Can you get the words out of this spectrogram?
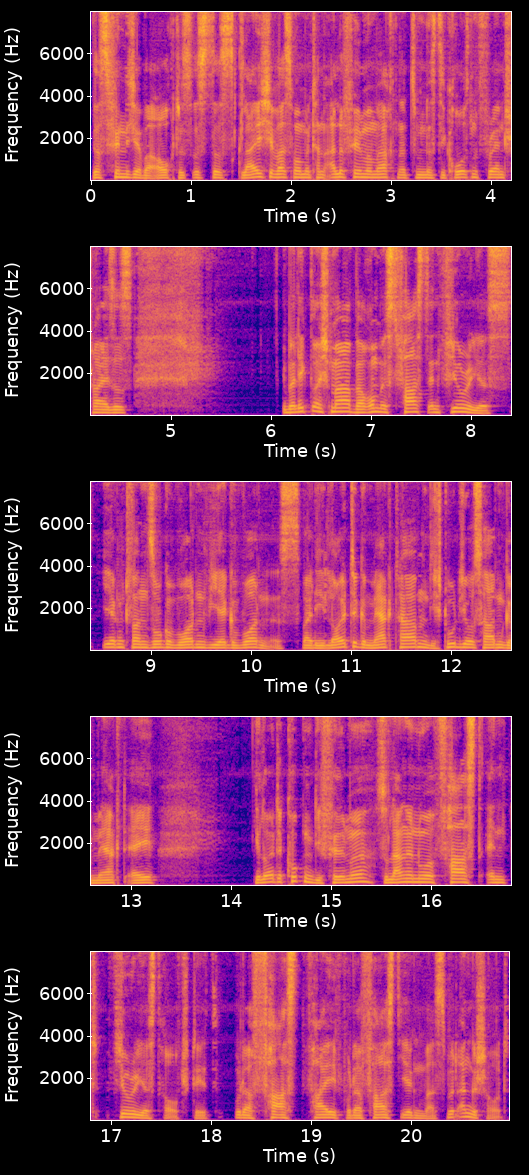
Das finde ich aber auch. Das ist das Gleiche, was momentan alle Filme machen, zumindest die großen Franchises. Überlegt euch mal, warum ist Fast and Furious irgendwann so geworden, wie er geworden ist? Weil die Leute gemerkt haben, die Studios haben gemerkt, ey, die Leute gucken die Filme, solange nur Fast and Furious draufsteht. Oder Fast Five oder Fast irgendwas. Wird angeschaut.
